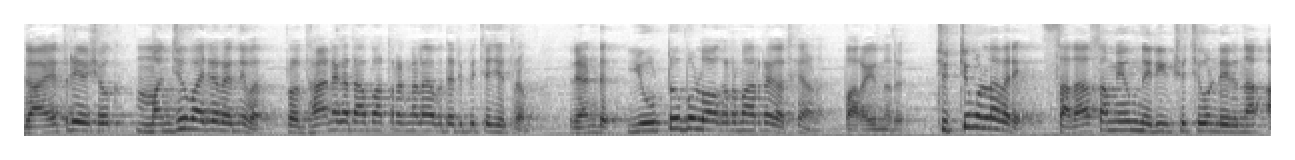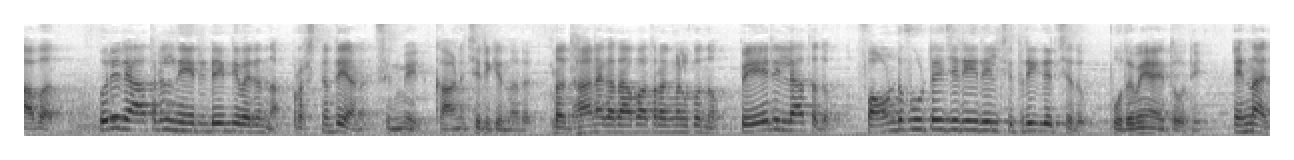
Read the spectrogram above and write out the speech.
ഗായത്രി അശോക് മഞ്ജു വാര്യർ എന്നിവർ പ്രധാന കഥാപാത്രങ്ങളെ അവതരിപ്പിച്ച ചിത്രം രണ്ട് യൂട്യൂബ് ബ്ലോഗർമാരുടെ കഥയാണ് പറയുന്നത്. ചുറ്റുമുള്ളവരെ സദാസമയവും നിരീക്ഷിച്ചുകൊണ്ടിരുന്ന അവർ ഒരു രാത്രിയിൽ നേരിടേണ്ടി വരുന്ന പ്രശ്നത്തെയാണ് സിനിമയിൽ കാണിച്ചിരിക്കുന്നത്. പ്രധാന കഥാപാത്രങ്ങൾക്കൊന്നും പേരില്ലാത്തതും ഫൗണ്ട് ഫൂട്ടേജ് രീതിയിൽ ചിത്രീകരിച്ചതും പുതുമയായി തോന്നി. എന്നാൽ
